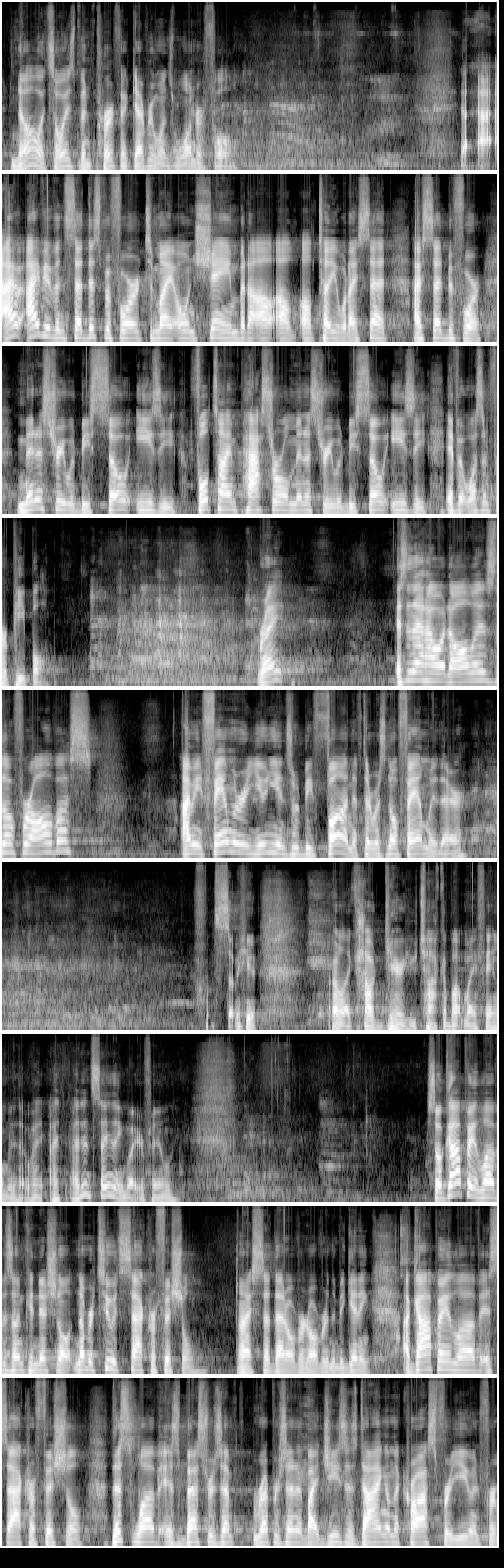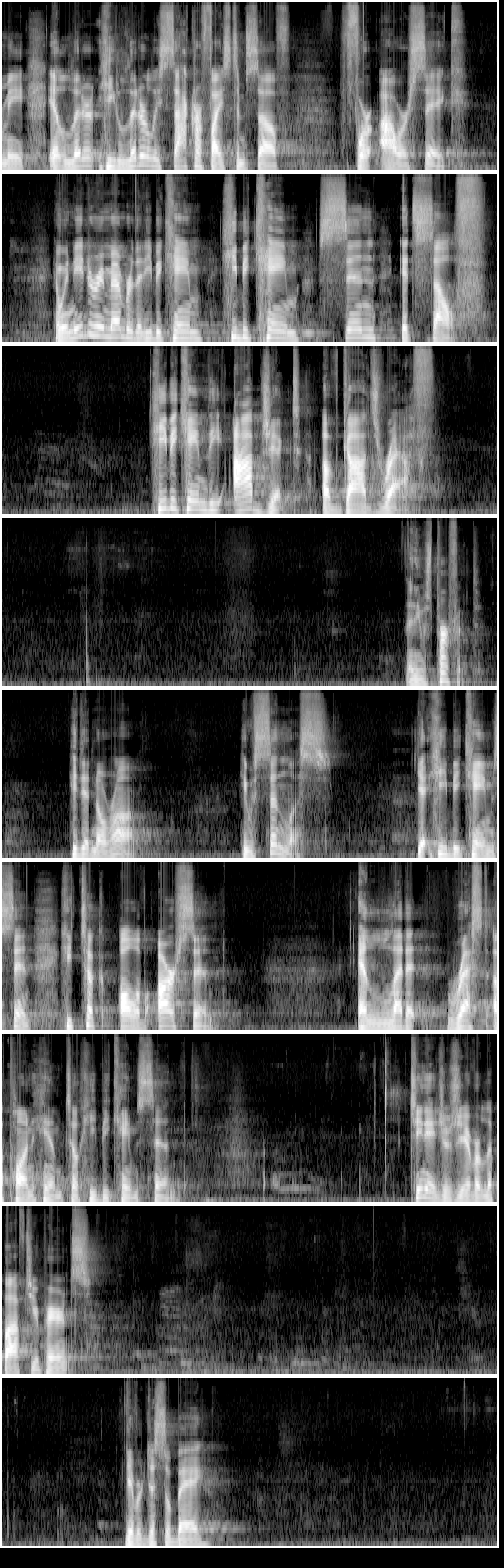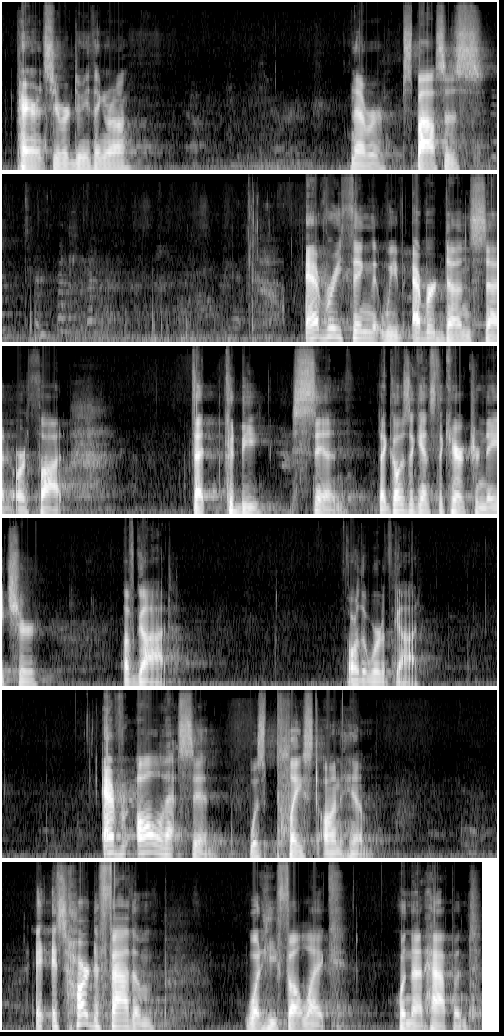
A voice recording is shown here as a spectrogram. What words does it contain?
No, it's always been perfect. Everyone's wonderful. I, have even said this before to my own shame, but I'll, I'll, I'll, tell you what I said. I've said before ministry would be so easy, full time pastoral ministry would be so easy if it wasn't for people. right? Isn't that how it all is, though, for all of us? I mean, family reunions would be fun if there was no family there. Some of you are like, How dare you talk about my family that way? I, I didn't say anything about your family. So, agape love is unconditional. Number two, it's sacrificial. And I said that over and over in the beginning. Agape love is sacrificial. This love is best represented by Jesus dying on the cross for you and for me. It liter- he literally sacrificed himself for our sake. And we need to remember that he became, he became sin itself. He became the object of God's wrath. And he was perfect. He did no wrong. He was sinless. Yet he became sin. He took all of our sin and let it rest upon him till he became sin. Teenagers, do you ever lip off to your parents? You ever disobey? Parents, you ever do anything wrong? Never. Spouses? Everything that we've ever done, said, or thought that could be sin, that goes against the character nature of God or the Word of God. Every, all of that sin was placed on him. It, it's hard to fathom what he felt like when that happened.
